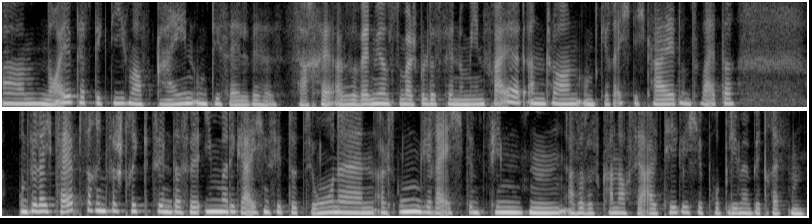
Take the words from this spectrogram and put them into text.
ähm, neue Perspektiven auf ein und dieselbe Sache. Also wenn wir uns zum Beispiel das Phänomen Freiheit anschauen und Gerechtigkeit und so weiter, und vielleicht selbst darin verstrickt sind, dass wir immer die gleichen Situationen als ungerecht empfinden, also das kann auch sehr alltägliche Probleme betreffen,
